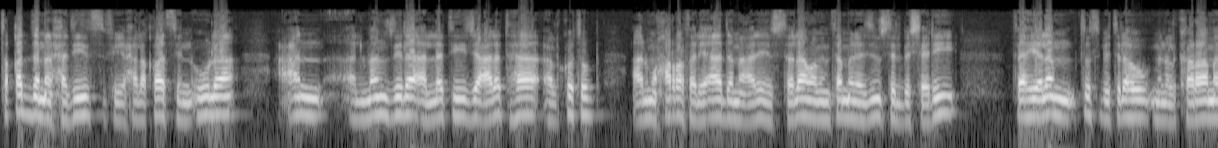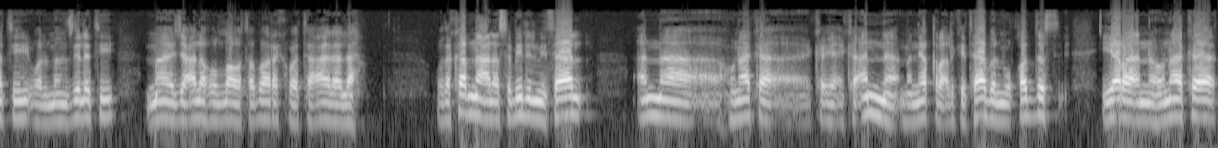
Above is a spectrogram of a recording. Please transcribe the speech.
تقدم الحديث في حلقات أولى عن المنزلة التي جعلتها الكتب المحرفة لآدم عليه السلام ومن ثم الجنس البشري فهي لم تثبت له من الكرامة والمنزلة ما جعله الله تبارك وتعالى له. وذكرنا على سبيل المثال أن هناك كأن من يقرأ الكتاب المقدس يرى أن هناك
